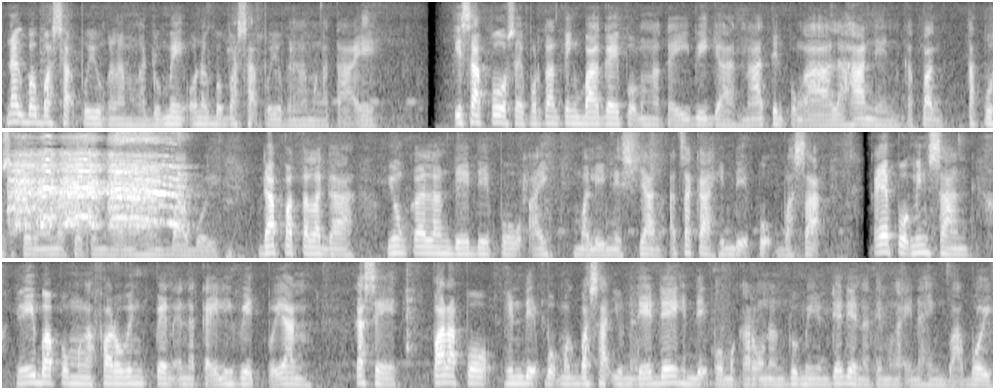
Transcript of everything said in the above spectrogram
nagbabasa po yung kanilang mga dumi o nagbabasa po yung kanilang mga tae. Isa po sa importanteng bagay po mga kaibigan na atin pong aalahanin kapag tapos po po ng mga baboy, dapat talaga yung kanilang dede po ay malinis yan at saka hindi po basa. Kaya po minsan, yung iba pong mga farrowing pen ay naka-elevate po yan. Kasi para po hindi po magbasa yung dede, hindi po magkaroon ng dumi yung dede natin mga inahing baboy.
